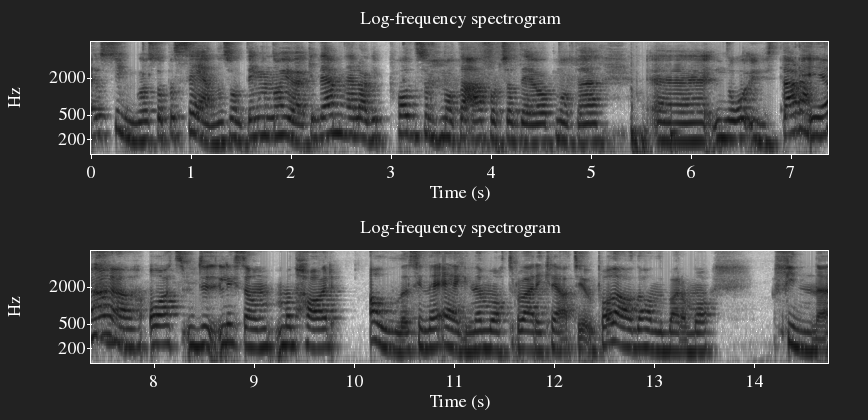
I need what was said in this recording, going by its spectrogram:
eh, å synge og stå på scenen, og sånne ting, men nå gjør jeg ikke det. Men jeg lager pod, som på en måte er fortsatt det å på en måte eh, nå ut der. da. Ja, ja. Og at du, liksom, man har alle sine egne måter å være kreative på. Da, det handler bare om å finne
